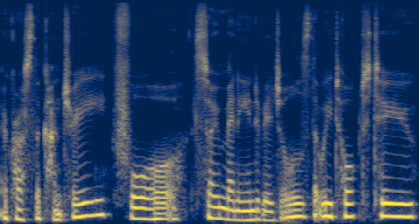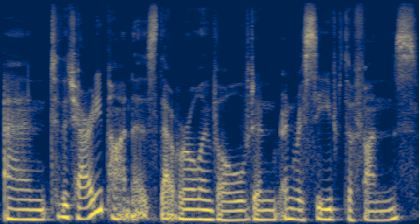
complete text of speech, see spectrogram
across the country for so many individuals that we talked to and to the charity partners that were all involved and, and received the funds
